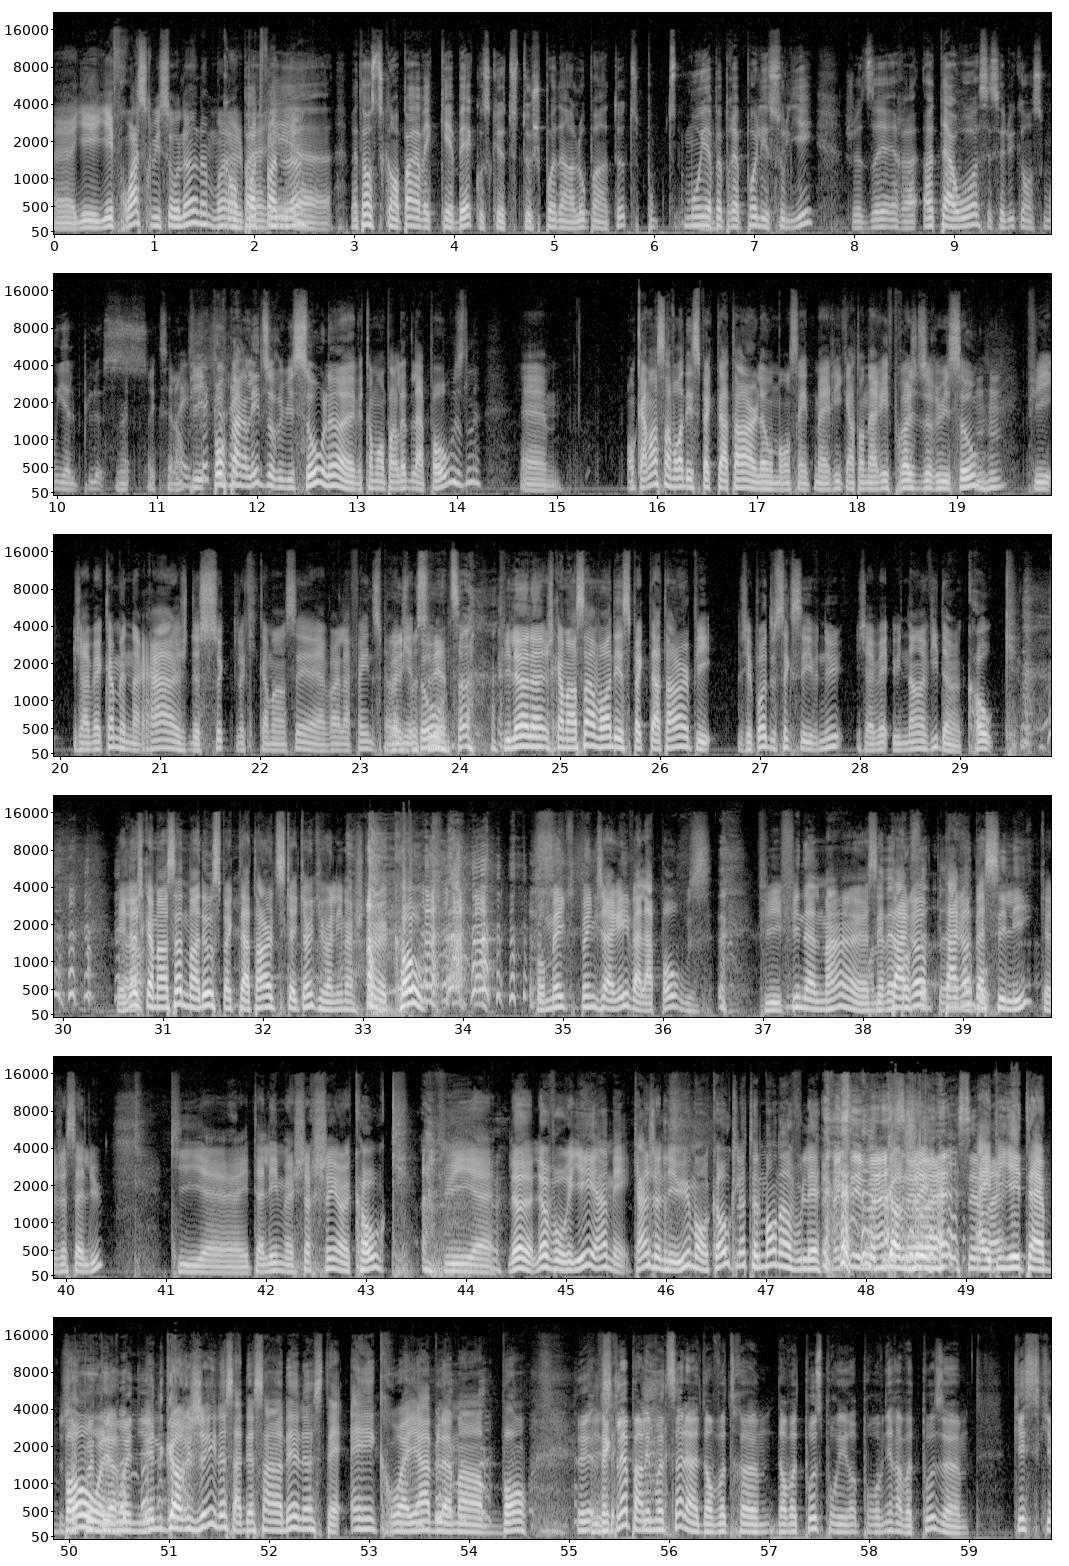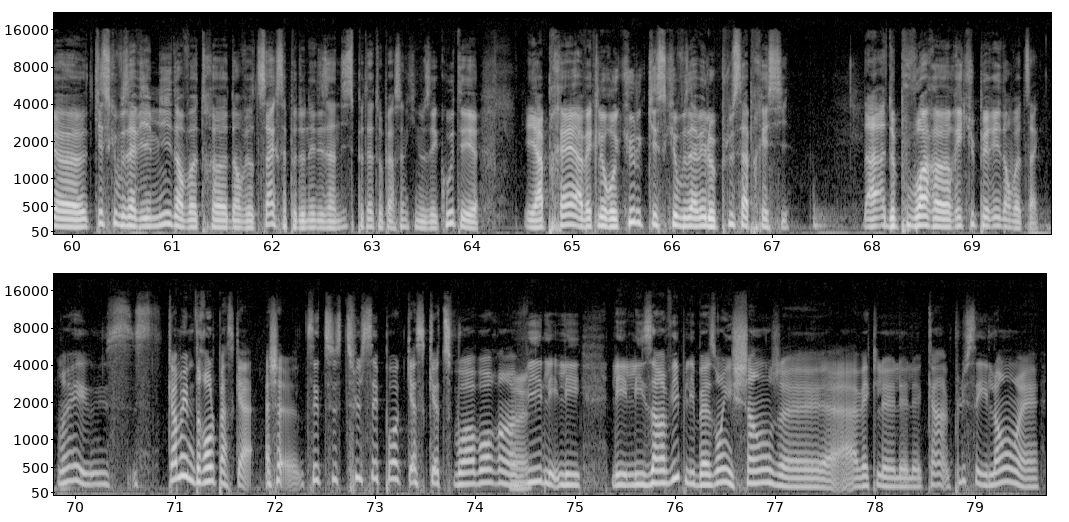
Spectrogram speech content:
Euh, il, est, il est froid, ce ruisseau-là. Là. Moi, j'ai pas de fun comparé, là. euh, mettons, si tu compares avec Québec, où ce que tu touches pas dans l'eau pendant tout, tu, tu te mouilles à peu près pas les souliers. Je veux dire, euh, Ottawa, c'est celui qu'on se mouillait le plus. C'est excellent. Ouais, Puis pour correct. parler du ruisseau, là, comme on parlait de la pause, là, euh, on commence à avoir des spectateurs là, au Mont-Sainte-Marie quand on arrive proche du ruisseau. Mhm. Puis j'avais comme une rage de sucre là, qui commençait vers la fin du Ah ouais, premier je me tour. souviens de ça. Puis là, là, je commençais à avoir des spectateurs, puis je sais pas d'où c'est que c'est venu, j'avais une envie d'un Coke. Et là, je commençais à demander aux spectateurs, tu quelqu'un qui va aller m'acheter un Coke pour make que j'arrive à la pause? Puis finalement, euh, c'est Tara, fait, euh, Tara Bassili, que je salue, qui euh, est allé me chercher un Coke. Puis euh, là, là, vous riez, hein, mais quand je l'ai eu, mon Coke, là, tout le monde en voulait. Une gorgée. C'est vrai, c'est Et vrai. puis il était bon, là. Une gorgée, là, ça descendait, là, c'était incroyablement bon. Euh, fait que là, parlez-moi de ça là, dans votre euh, dans votre pause pour y pour revenir à votre pause. euh, qu'est-ce que qu'est-ce que vous aviez mis dans votre euh, dans votre sac? Ça peut donner des indices peut-être aux personnes qui nous écoutent et et après avec le recul, qu'est-ce que vous avez le plus apprécié de pouvoir euh, récupérer dans votre sac? Oui, c'est quand même drôle parce que tu tu tu le sais pas qu'est-ce que tu vas avoir envie. Les, les, les, les envies et les besoins, ils changent euh, avec le, le, le- quand Plus c'est long, euh,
